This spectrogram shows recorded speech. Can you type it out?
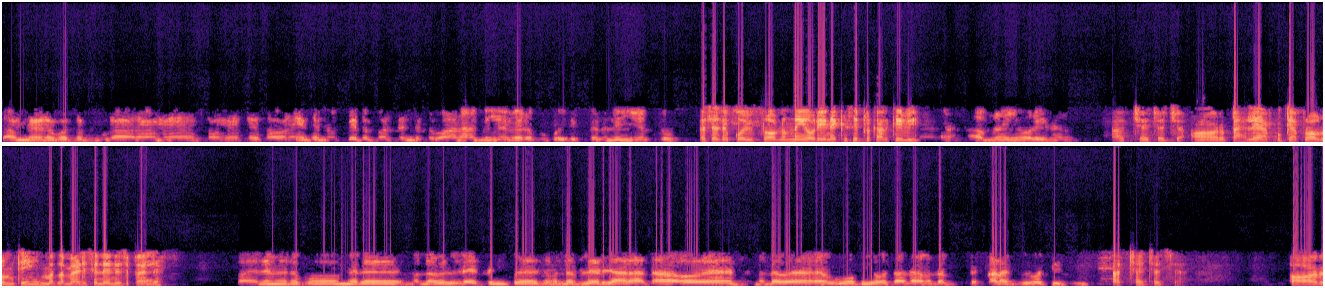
सब मेरे को तो पूरा आराम है। सौ में से सौ नहीं तो नब्बे तो परसेंट तो आराम ही है। मेरे को कोई दिक्कत नहीं है अब तो। अच्छा अच्छा कोई भी प्रॉब्लम नहीं हो रही है ना किसी प्रकार की भी? अब नहीं हो रही सर अच्छा अच्छा अच्छा। और पहले आपको क्या प्रॉब्लम थी? मतलब मेडिसिन लेने से पहले? पहले मेरे को मेरे मतलब लेटरिन पे मतलब ब्लड जा रहा था और मतलब वो भी होता था मतलब कड़क भी होती थी। अच्छा अच्छा अच्छा। और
